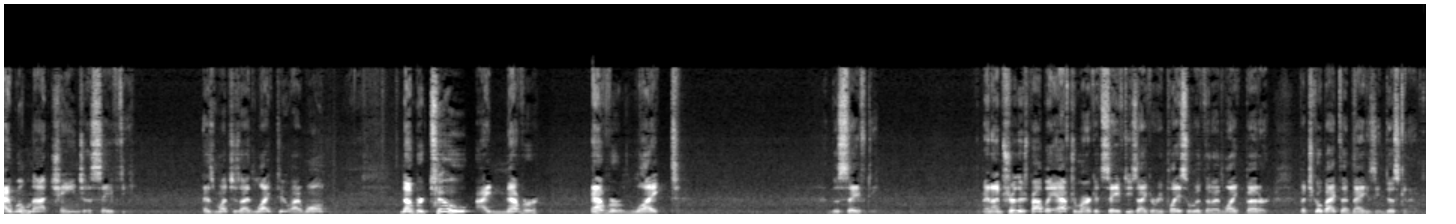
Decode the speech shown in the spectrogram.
I will not change a safety as much as I'd like to I won't. Number two I never ever liked the safety. And I'm sure there's probably aftermarket safeties I could replace it with that I'd like better but you go back to that magazine disconnect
